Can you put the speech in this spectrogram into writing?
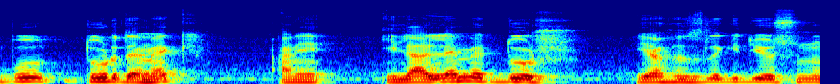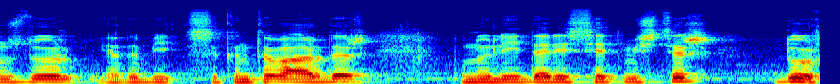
Bu dur demek. Hani ilerleme dur. Ya hızlı gidiyorsunuzdur ya da bir sıkıntı vardır. Bunu lider hissetmiştir. Dur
